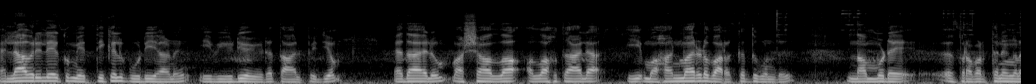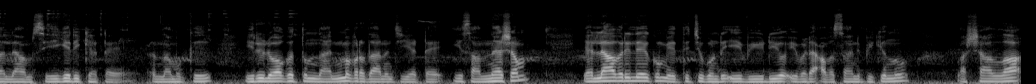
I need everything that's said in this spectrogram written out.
എല്ലാവരിലേക്കും എത്തിക്കൽ കൂടിയാണ് ഈ വീഡിയോയുടെ താല്പര്യം. ഏതായാലും മഷാ അള്ളാഹ് അള്ളാഹു താല ഈ മഹാന്മാരുടെ വറക്കത്ത് കൊണ്ട് നമ്മുടെ പ്രവർത്തനങ്ങളെല്ലാം സ്വീകരിക്കട്ടെ. നമുക്ക് ഇരുലോകത്തും നന്മ പ്രദാനം ചെയ്യട്ടെ. ഈ സന്ദേശം എല്ലാവരിലേക്കും എത്തിച്ചുകൊണ്ട് ഈ വീഡിയോ ഇവിടെ അവസാനിപ്പിക്കുന്നു. മഷാ അല്ലാ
